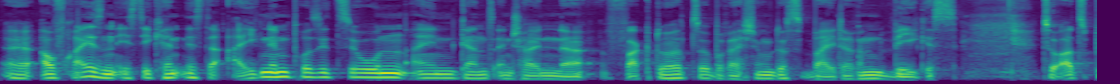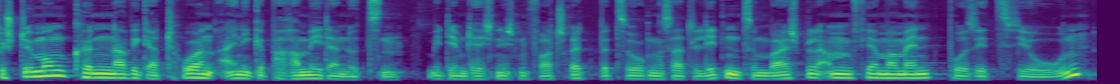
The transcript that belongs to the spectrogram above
Äh, auf Reisen ist die Kenntnis der eigenen Position ein ganz entscheidender Faktor zur Berechnung des weiteren Weges. Zur Ortsbestimmung können Navigatoren einige Parameter nutzen. Mit dem technischen Fortschritt bezogen Satelliten zum Beispiel am Firmament Position,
